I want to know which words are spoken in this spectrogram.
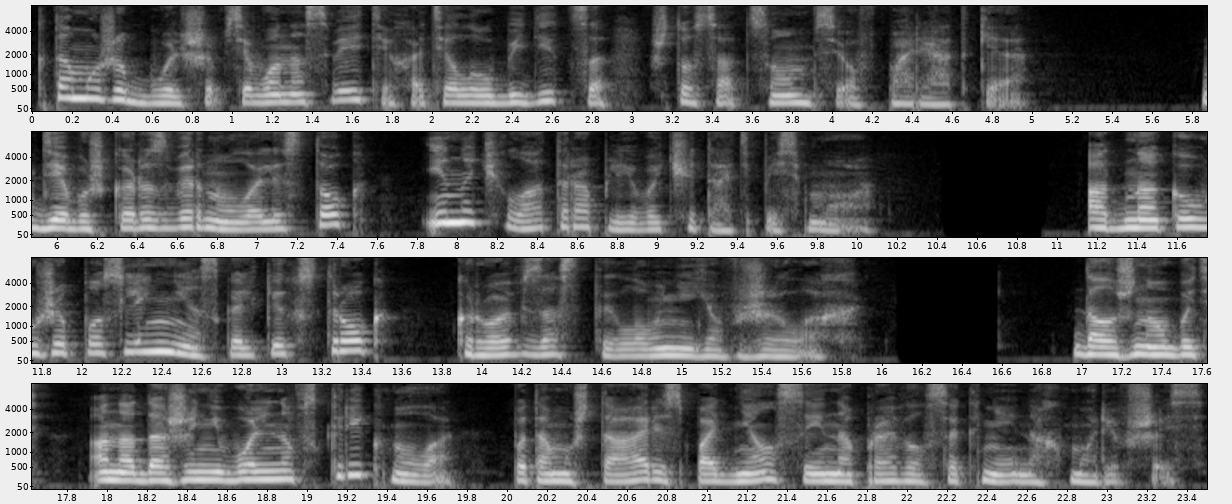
к тому же больше всего на свете хотела убедиться, что с отцом все в порядке. Девушка развернула листок и начала торопливо читать письмо. Однако уже после нескольких строк кровь застыла у нее в жилах. Должно быть, она даже невольно вскрикнула — потому что Арис поднялся и направился к ней, нахмурившись.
